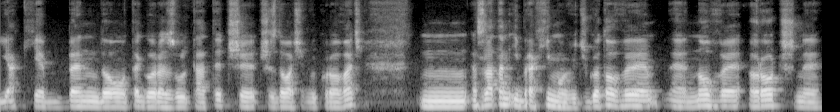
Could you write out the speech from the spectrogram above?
jakie będą tego rezultaty, czy, czy zdoła się wykurować. Mm, Zlatan Ibrahimowicz, gotowy e, nowy roczny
